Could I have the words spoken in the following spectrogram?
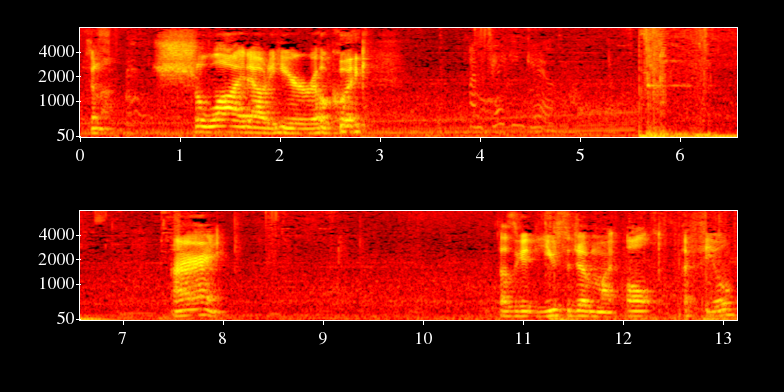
Just gonna slide out of here real quick. I'm taking care of Alright. That's a good usage of my ult, I feel.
